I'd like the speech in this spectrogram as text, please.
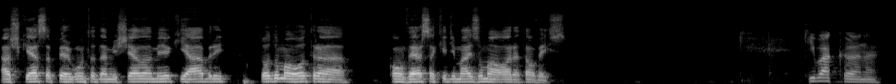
acho que essa pergunta da Michelle meio que abre toda uma outra conversa aqui de mais uma hora, talvez. Que bacana.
